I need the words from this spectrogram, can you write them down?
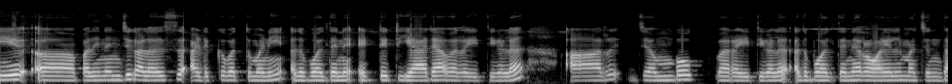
ഈ പതിനഞ്ച് കളേഴ്സ് അടുക്ക് പത്ത് മണി അതുപോലെ തന്നെ എട്ട് ടിയാര വെറൈറ്റികൾ ആറ് ജംബോ വെറൈറ്റികൾ അതുപോലെ തന്നെ റോയൽ മജന്ത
